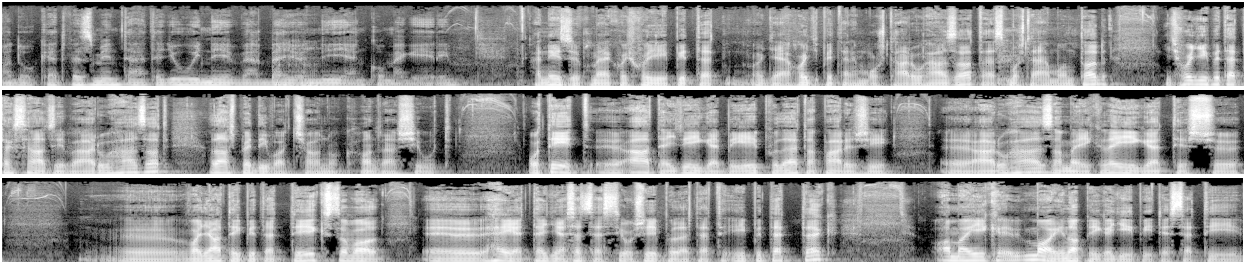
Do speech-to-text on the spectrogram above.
adókedvezmény, tehát egy új névvel bejönni uh -huh. ilyenkor megéri. Hát nézzük meg, hogy hogy, épített, ugye, hogy építenek most áruházat, ezt most elmondtad. Így hogy építettek száz éve áruházat, lásd pedig divatcsarnok, Andrási út. Ott ét, állt egy régebbi épület, a Párizsi áruház, amelyik leégett, és vagy átépítették, szóval helyett egy ilyen szecessziós épületet építettek, amelyik mai napig egy építészeti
